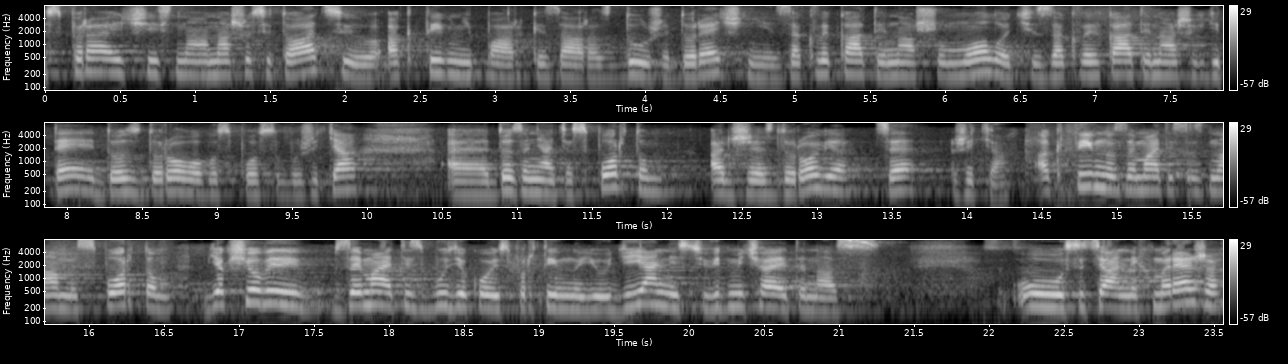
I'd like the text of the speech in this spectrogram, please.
Спираючись на нашу ситуацію, активні парки зараз дуже доречні. Закликати нашу молодь, закликати наших дітей до здорового способу життя, е, до заняття спортом, адже здоров'я це життя. Активно займайтеся з нами спортом. Якщо ви займаєтесь будь-якою спортивною діяльністю, відмічаєте нас у соціальних мережах,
